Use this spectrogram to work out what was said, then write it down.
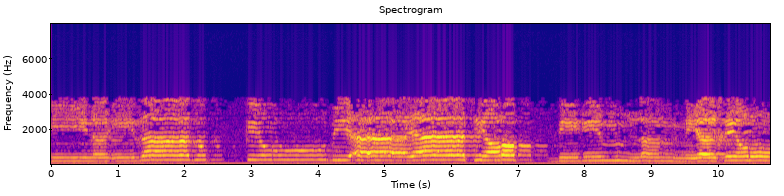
ربهم لم يخروا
